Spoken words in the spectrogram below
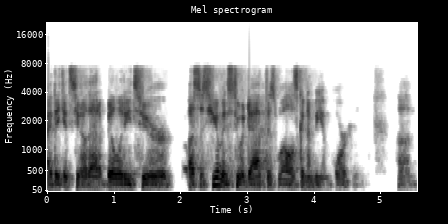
I think it's you know that ability to us as humans to adapt as well is going to be important. Um,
